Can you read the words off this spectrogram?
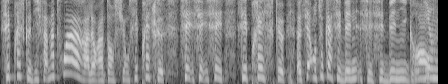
C'est presque diffamatoire à leur intention. C'est presque... C'est presque... euh, En tout cas, c'est déni- c'est- c'est dénigrant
